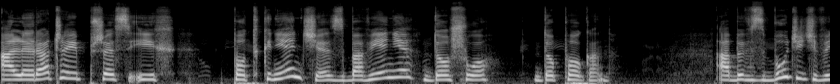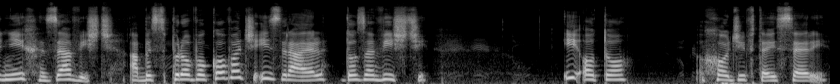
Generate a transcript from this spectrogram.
Ale raczej przez ich potknięcie zbawienie doszło do pogan. Aby wzbudzić w nich zawiść, aby sprowokować Izrael do zawiści. I o to chodzi w tej serii.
